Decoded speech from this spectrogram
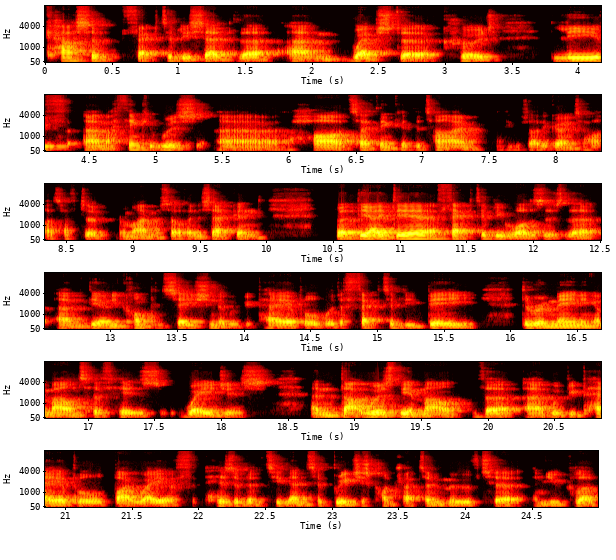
CAS effectively said that um, Webster could leave. Um, I think it was uh, Hearts. I think at the time, I think it was either going to Hearts. I have to remind myself in a second. But the idea effectively was is that um, the only compensation that would be payable would effectively be the remaining amount of his wages, and that was the amount that uh, would be payable by way of his ability then to breach his contract and move to a new club.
